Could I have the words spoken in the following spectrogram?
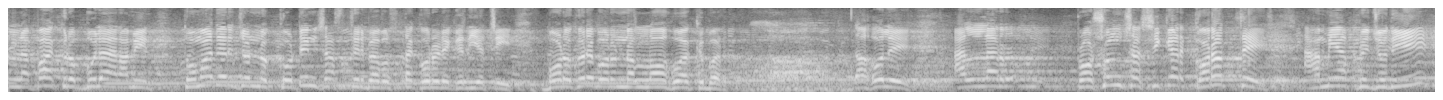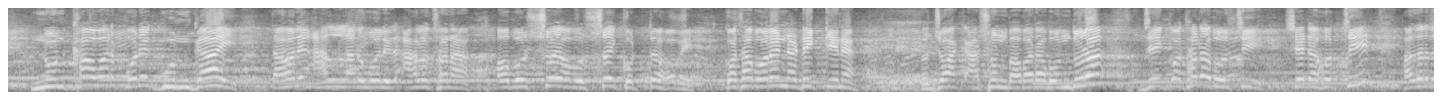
আল্লাহ পাক রব্বুল আলামিন তোমাদের জন্য কঠিন শাস্তির ব্যবস্থা করে রেখে দিয়েছি। বড় করে বলুন আল্লাহু আকবার। তাহলে আল্লাহর প্রশংসা স্বীকার করাতে আমি আপনি যদি নুন খাওয়ার পরে গুণ গাই, তাহলে আল্লাহর বলির আলোচনা অবশ্যই অবশ্যই করতে হবে। কথা বলেন না ঠিক কিনা? তো যাক, আসুন বাবারা, বন্ধুরা, যে কথাটা বলছি, সেটা হচ্ছে হজরত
